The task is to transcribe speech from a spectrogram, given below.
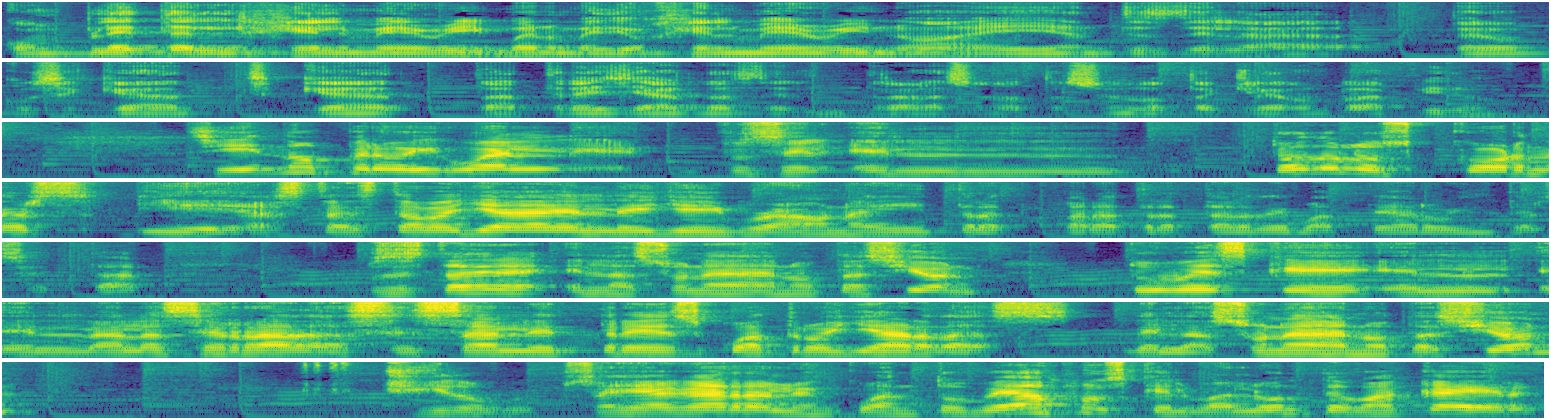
completa el Hail Mary, bueno, medio Hail Mary, ¿no? Ahí antes de la. Pero pues se queda, se queda a tres yardas de entrar a la anotación, lo taclearon rápido. Sí, no, pero igual, pues el, el, todos los corners y hasta estaba ya el AJ Brown ahí para tratar de batear o interceptar, pues está en, la zona de anotación. Tú ves que el, el, ala cerrada se sale 3, 4 yardas de la zona de anotación. Chido. Pues ahí agárralo. En cuanto veamos que el balón te va a caer,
